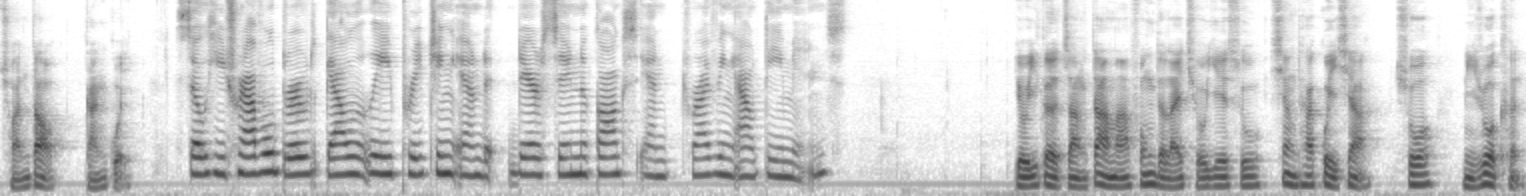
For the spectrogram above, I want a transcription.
传道赶鬼。 So he traveled through Galilee, preaching in their synagogues and driving out demons. 有一个长大麻风的来求耶稣，向他跪下，说：“你若肯，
